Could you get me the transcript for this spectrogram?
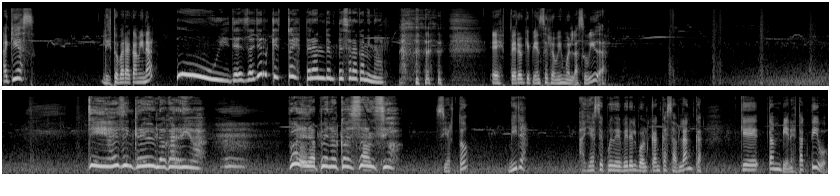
aquí es. ¿Listo para caminar? Uy, desde ayer que estoy esperando empezar a caminar. Espero que pienses lo mismo en la subida. Tía, es increíble acá arriba. Vale la pena el cansancio. ¿Cierto? Mira, allá se puede ver el volcán Casablanca, que también está activo.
